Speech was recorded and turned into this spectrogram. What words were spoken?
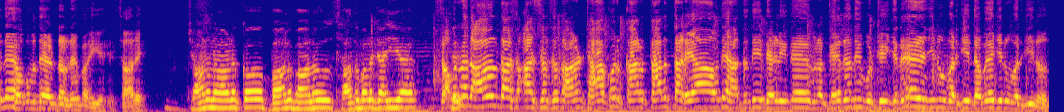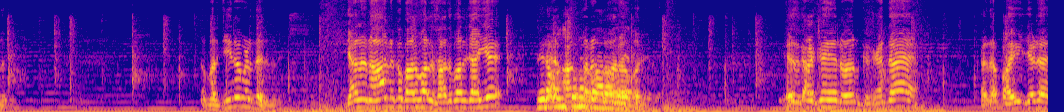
ਉਹਦੇ ਹੁਕਮ ਦੇ ਅੰਡਰ ਨੇ ਭਾਈ ਇਹ ਸਾਰੇ। ਜਨ ਨਾਨਕ ਬਲ ਬਲ ਸਦ ਬਲ ਜਾਈਐ। ਸਭ ਨਿਦਾਨ ਦਸ ਅਸ਼ ਸਦਾਨ ਠਾਕੁਰ ਕਰ ਤਲ ਧਰਿਆ ਉਹਦੇ ਹੱਥ ਦੀ ਥੇਲੀ ਤੇ ਰੱਖੇ ਇਹਨਾਂ ਦੀ ਮੁੱਠੀ 'ਚ ਨੇ ਜਿਹਨੂੰ ਮਰਜ਼ੀ ਦਵੇ ਜਿਹਨੂੰ ਮਰਜ਼ੀ ਨਾ ਦੇਵੇ। ਤਾਂ ਮਰਜ਼ੀ ਨਾ ਮਿਲਦੇ ਨੇ। ਜਨ ਨਾਨਕ ਬਲ ਬਲ ਸਦ ਬਲ ਜਾਈਏ ਤੇਰਾ ਅੰਤ ਨੂੰ ਅੰਦਰ ਪਾਰਾ ਪਾਰਾ ਵਰਿਆ। ਇਸ ਕਰਕੇ ਨਾਨਕ ਕਹਿੰਦਾ ਹੈ, ਕਹਿੰਦਾ ਭਾਈ ਜਿਹੜਾ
